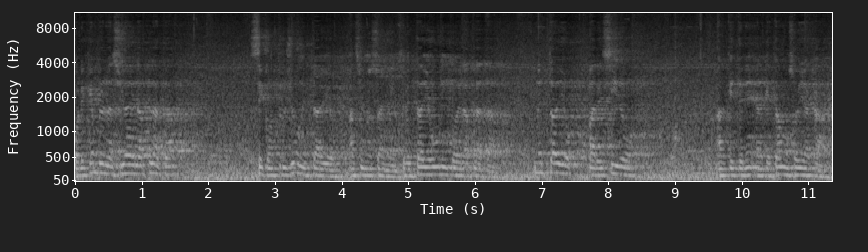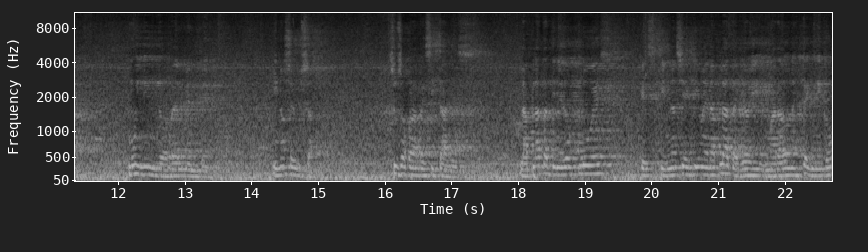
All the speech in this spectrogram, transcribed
Por ejemplo, en la ciudad de La Plata se construyó un estadio hace unos años, el Estadio Único de La Plata, un estadio parecido al que, al que estamos hoy acá, muy lindo realmente, y no se usa, se usa para recitales. La Plata tiene dos clubes que es Gimnasia Esgrima de La Plata, que hoy Maradona es técnico,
